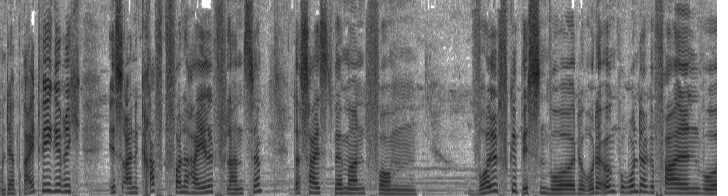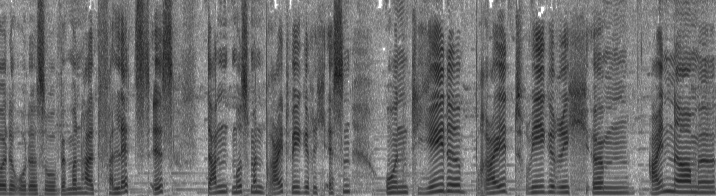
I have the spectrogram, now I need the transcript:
Und der Breitwegerich ist eine kraftvolle Heilpflanze. Das heißt, wenn man vom Wolf gebissen wurde oder irgendwo runtergefallen wurde oder so, wenn man halt verletzt ist, dann muss man Breitwegerich essen und jede Breitwegerich ähm, Einnahme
